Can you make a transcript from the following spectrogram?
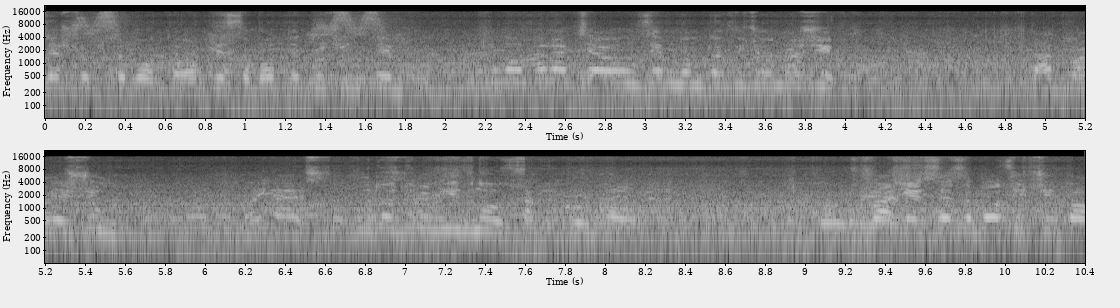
Zeszłą sobotę, obie soboty tydzień temu. No wyleciałem ze mną, to widział na żywo. Tak, ale żółto. No jest. Pół do drugiej w nocy. Właśnie chcę zobaczyć, czy to,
